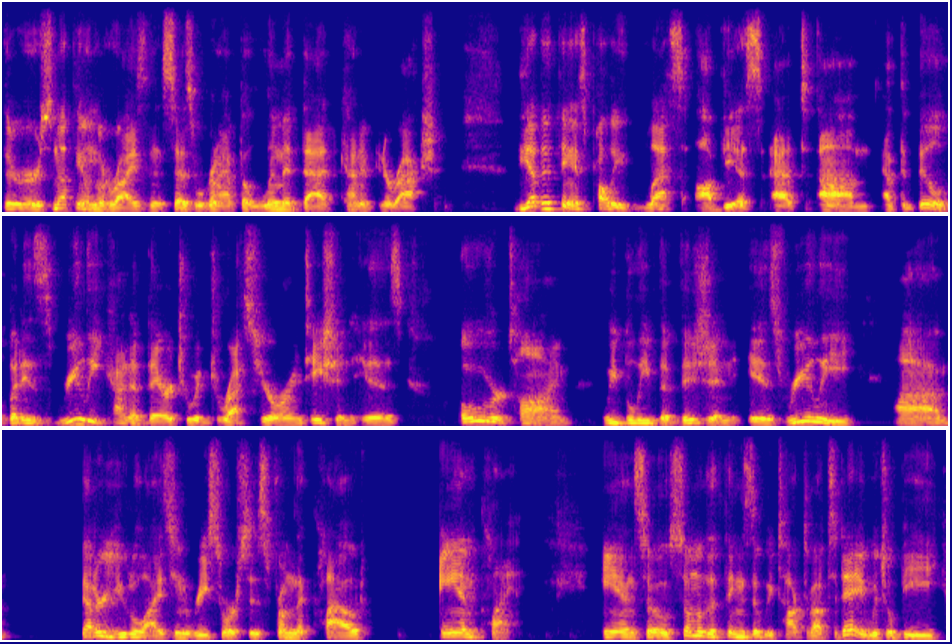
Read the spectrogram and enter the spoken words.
there's nothing on the horizon that says we're going to have to limit that kind of interaction. The other thing is probably less obvious at um, at the build, but is really kind of there to address your orientation is over time, we believe the vision is really um, better utilizing resources from the cloud and client. And so, some of the things that we talked about today, which will be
